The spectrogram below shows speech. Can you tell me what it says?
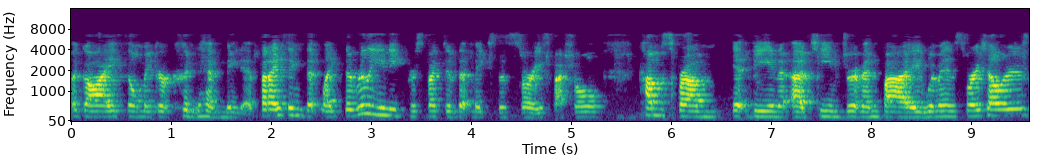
a guy filmmaker couldn't have made it. But I think that like the really unique perspective that makes this story special comes from it being a team driven by women storytellers.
